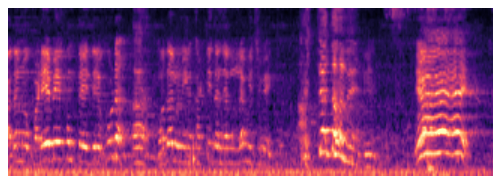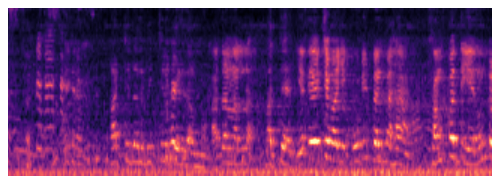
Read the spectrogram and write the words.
ಅದನ್ನು ಪಡೆಯಬೇಕು ಅಂತ ಇದ್ರೆ ಕೂಡ. ಮೊದಲು ನೀನು ಕಟ್ಟಿದ್ದನ್ನೆಲ್ಲ ಬಿಚ್ಚಬೇಕು ಅಷ್ಟೇ ತಾನೆ. ಏ ಬಿಚ್ಚಿ ಅದನ್ನಲ್ಲ. ಮತ್ತೆ? ಯಥೇಚ್ಛವಾಗಿ ಕೂಡಿದ್ದಂತಹ ಸಂಪತ್ತಿ ಏನುಂಟು.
